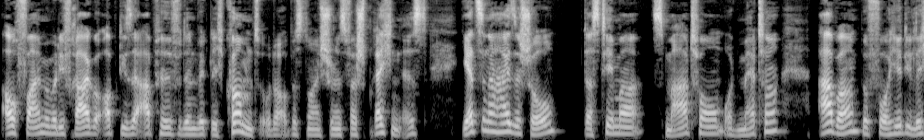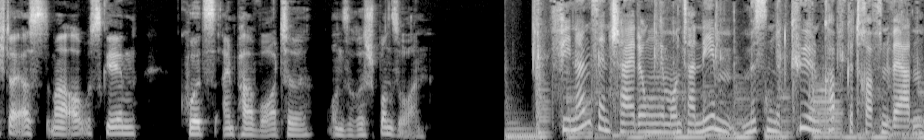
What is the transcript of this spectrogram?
Auch vor allem über die Frage, ob diese Abhilfe denn wirklich kommt oder ob es nur ein schönes Versprechen ist. Jetzt in der Heise Show das Thema Smart Home und Matter. Aber bevor hier die Lichter erstmal ausgehen, kurz ein paar Worte unseres Sponsoren. Finanzentscheidungen im Unternehmen müssen mit kühlem Kopf getroffen werden.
